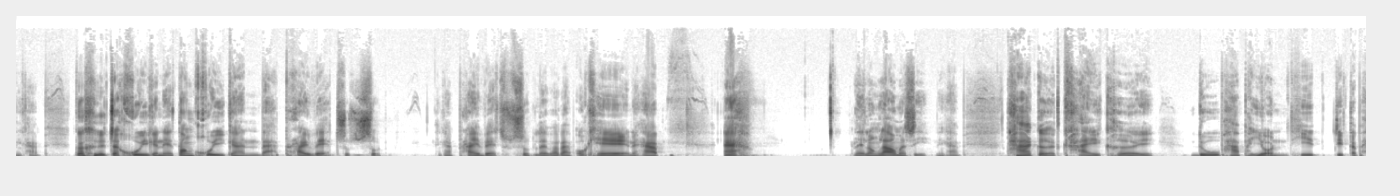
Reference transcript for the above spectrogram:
นะครับก็คือจะคุยกันเนี่ยต้องคุยกันแบบ private สุดๆนะครับ private สุดๆเลยว่าแบบโอเคนะครับอะไหนลองเล่ามาสินะครับถ้าเกิดใครเคยดูภาพยนตร์ที่จิตแพ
